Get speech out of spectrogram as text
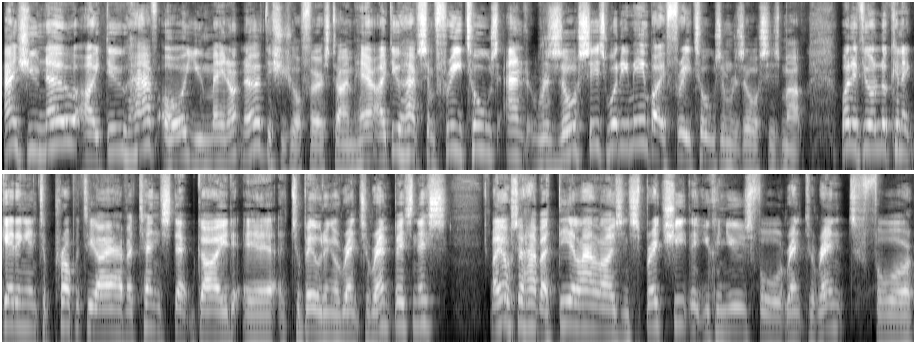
As you know, I do have, or you may not know if this is your first time here, I do have some free tools and resources. What do you mean by free tools and resources, Mark? Well, if you're looking at getting into property, I have a 10 step guide uh, to building a rent to rent business. I also have a deal analyzing spreadsheet that you can use for rent to rent, for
